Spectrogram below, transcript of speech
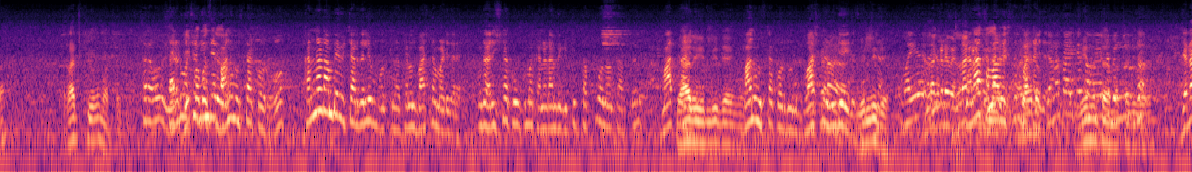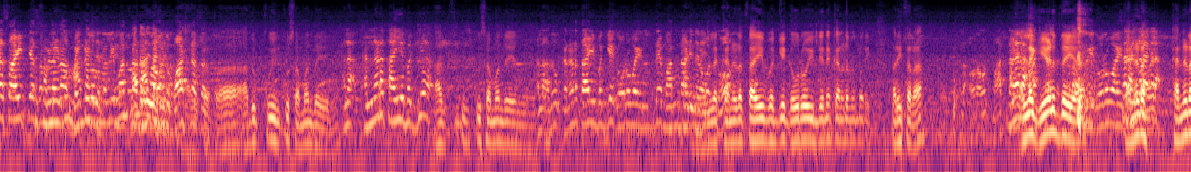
ರಾಜಕೀಯವಾಗಿ ಮಾತಾಡ್ತಾರೆ. ಸರ್ ಅವರು ಎರಡು ವರ್ಷದ ಹಿಂದೆ ಬಾನು ಮುಸ್ತಾಕ್ ಅವರು ಕನ್ನಡಾಂಬೆ ವಿಚಾರದಲ್ಲಿ ಒಂದು- ಕೆಲವೊಂದು ಭಾಷಣ ಮಾಡಿದ್ದಾರೆ. ಅಂದ್ರೆ ಅರಿಶಿನ ಕುಂಕುಮ ಕನ್ನಡಾಂಬೆಗೆ ಇಟ್ಟು ತಪ್ಪು ಅನ್ನೋಂಥ ಅರ್ಥದಲ್ಲಿ ಯಾರು ಮಾತನಾಡಿ ಎಲ್ಲಿದೆ ಬಾನು ಮುಸ್ತಾಕ್ ಅವ್ರದ್ದು ಒಂದು ಭಾಷಣ ವಿಡಿಯೋ ಇದೆ. ಎಲ್ಲಿದೆ? ಎಲ್ಲ ಕಡೆ ಎಲ್ಲ ಜನ ಸಮಾವೇಶದಲ್ಲಿ ಮಾತಾಡಿದ್ದಾರೆ. ಏನಂತ ಮಾತಾಡಿದ್ದಾರೆ? ಜನ ಸಾಹಿತ್ಯ ಸಮ್ಮೇಳನ ಬೆಂಗಳೂರಿನಲ್ಲಿ ಮಾತನಾಡುವ ಒಂದು ಭಾಷಣ ಸರ್. ಅದಕ್ಕೂ ಇದಕ್ಕೂ ಸಂಬಂಧ ಏನು? ಅಲ್ಲ ಕನ್ನಡ ತಾಯಿಯ ಬಗ್ಗೆ ಅದಕ್ಕೂ ಇದಕ್ಕೂ ಸಂಬಂಧ ಏನು? ಅಲ್ಲ ಅದು ಕನ್ನಡ ತಾಯಿ ಬಗ್ಗೆ ಗೌರವ ಇಲ್ಲದೆ ಮಾತನಾಡಿದ್ದಾರೆ ಇಲ್ಲ ಕನ್ನಡ ತಾಯಿ ಬಗ್ಗೆ ಗೌರವ ಇಲ್ಲದೇನೆ ಕನ್ನಡದ ಬರಿ ಬರೀತಾರ? ಅಲ್ಲ, ಅವ್ರು ಅವತ್ತು ಎಲ್ಲ ಇದೆ. ಕನ್ನಡ ಕನ್ನಡ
